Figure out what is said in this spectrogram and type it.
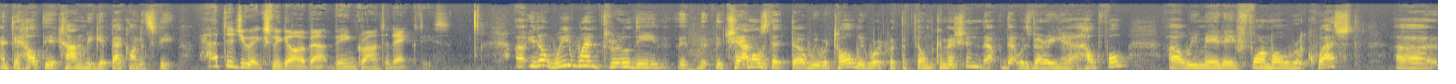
and to help the economy get back on its feet. How did you actually go about being granted access? Uh, you know, we went through the, the, the channels that uh, we were told. We worked with the Film Commission. That, that was very uh, helpful. Uh, we made a formal request uh,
